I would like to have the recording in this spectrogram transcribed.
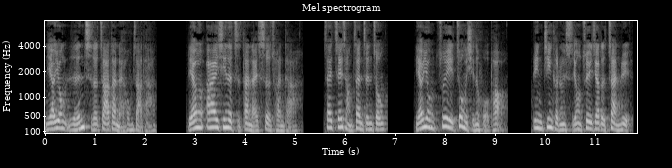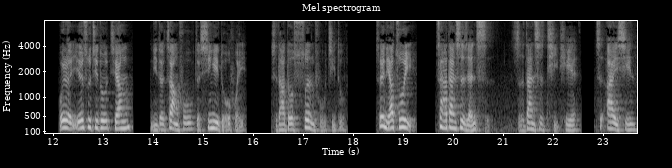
你要用仁慈的炸弹来轰炸他，你要用爱心的子弹来射穿他。在这场战争中，你要用最重型的火炮，并尽可能使用最佳的战略，为了耶稣基督将你的丈夫的心意夺回，使他都顺服基督。所以你要注意，炸弹是仁慈，子弹是体贴，是爱心。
